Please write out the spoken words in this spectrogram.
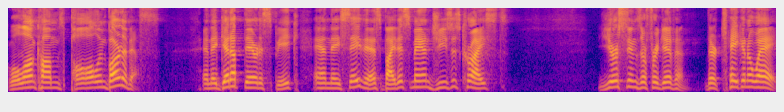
Well, along comes Paul and Barnabas and they get up there to speak, and they say this by this man, Jesus Christ, your sins are forgiven, they're taken away.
